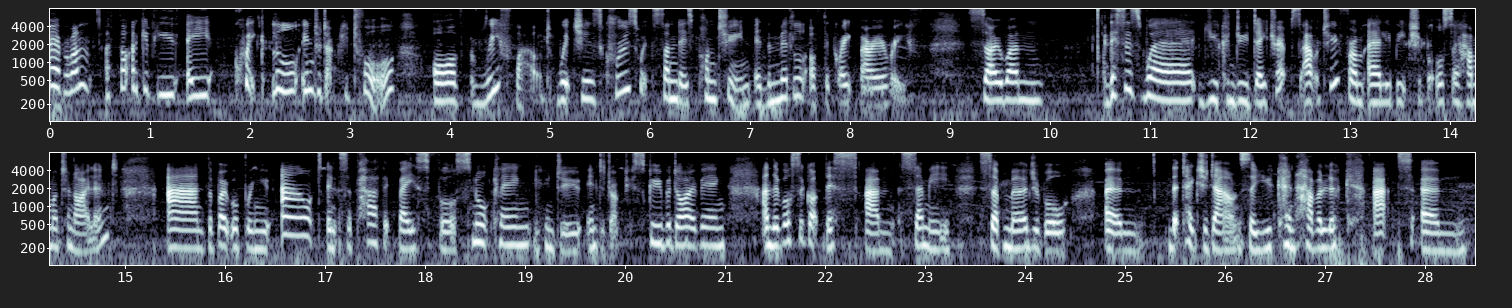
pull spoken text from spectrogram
Hi everyone, I thought I'd give you a quick little introductory tour of Reef World, which is Cruise Whitsundays' pontoon in the middle of the Great Barrier Reef. So um, this is where you can do day trips out to from Airlie Beach but also Hamilton Island. And the boat will bring you out and it's a perfect base for snorkeling. You can do introductory scuba diving. And they've also got this um, semi-submergible um, that takes you down so you can have a look at um,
